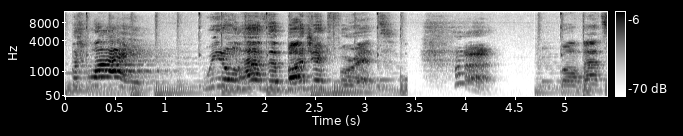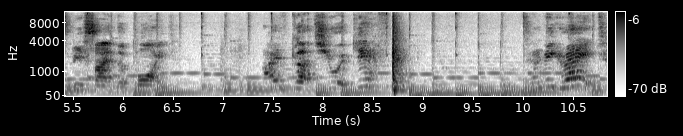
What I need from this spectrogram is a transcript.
But why? We don't have the budget for it. Huh. Well, that's beside the point. I've got you a gift. It's gonna be great.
